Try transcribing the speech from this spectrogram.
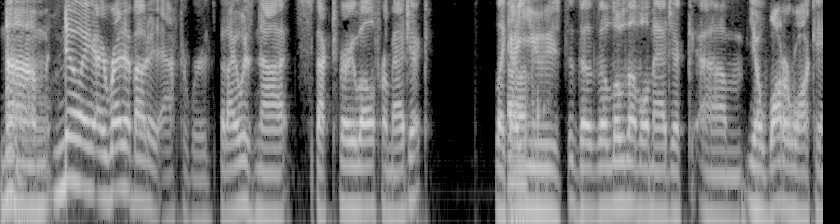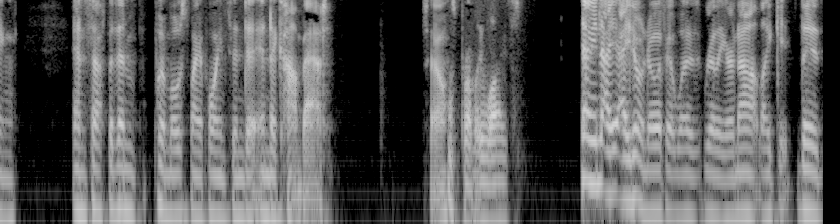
No. Um, no, I, I read about it afterwards, but I was not spec very well for magic. Like Oh, I okay. used the the low level magic, um, you know, water walking and stuff, but then put most of my points into into combat. So That's probably wise. I mean, I, I don't know if it was really or not. Like it, the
